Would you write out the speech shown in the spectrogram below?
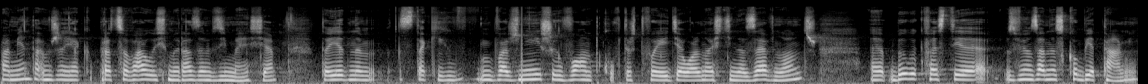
pamiętam, że jak pracowałyśmy razem w Siemensie, to jednym z takich ważniejszych wątków też Twojej działalności na zewnątrz y, były kwestie związane z kobietami.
